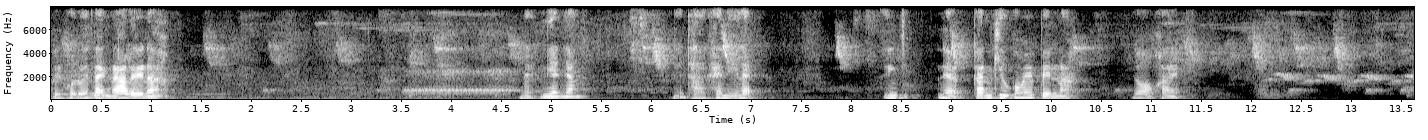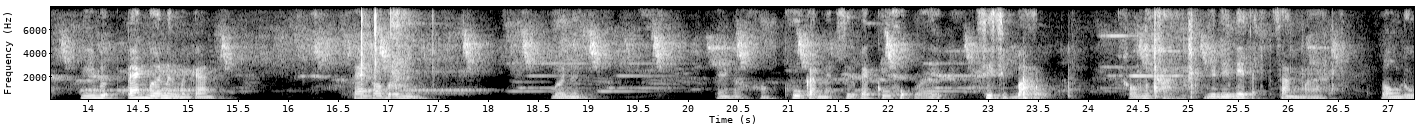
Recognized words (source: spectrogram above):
เป็นคนไม่แต่งหน้าเลยนะ เนี่ยเนียนยัง เนี่ยทาแค่นี้แหละจริงเนี่ยกันคิ้วก็ไม่เป็นนะจะบอกให้นี่แป้งเบอร์หนึ่งเหมือนกัน แป้งก็เบอร์หนึ่ง เบอร์หนึ่ง แป้งก็ของคู่กันเนี่ยซื้อแพ็คคู่หกร้อยสี่สิบบาท เขามีขายอยู่ในเน็ตสั่งมา ลองดู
